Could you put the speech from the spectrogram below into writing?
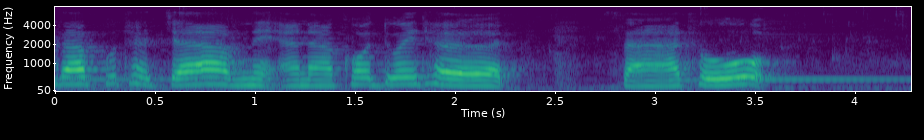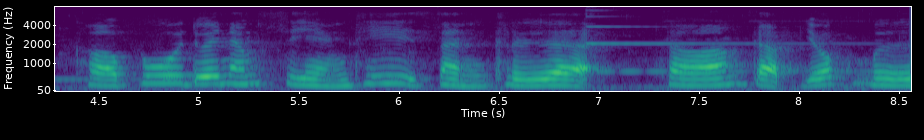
พระพุทธเจ้าในอนาคตด้วยเถิด สาธุ ขอพูดด้วยน้ำเสียงที่สั่นเครือ พร้อมกับยกมือ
